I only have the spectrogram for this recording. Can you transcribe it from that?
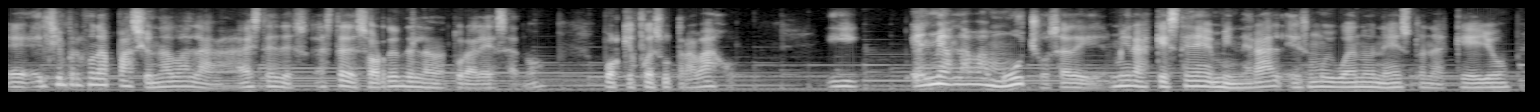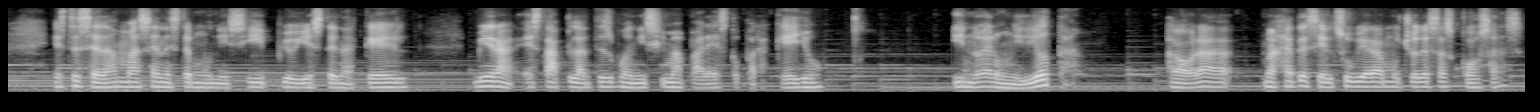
Eh, él siempre fue un apasionado a, este este desorden de la naturaleza, ¿no? Porque fue su trabajo. Y él me hablaba mucho, o sea, de, mira, que este mineral es muy bueno en esto, en aquello, este se da más en este municipio y este en aquel. Mira, esta planta es buenísima para esto, para aquello. Y no era un idiota. Ahora, imagínate si él supiera mucho de esas cosas,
